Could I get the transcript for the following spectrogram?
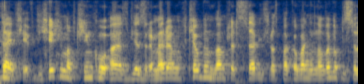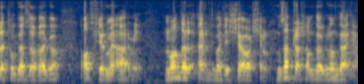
Witajcie, w dzisiejszym odcinku ASG z Remerem chciałbym Wam przedstawić rozpakowanie nowego pistoletu gazowego od firmy Army, model R28. Zapraszam do oglądania.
